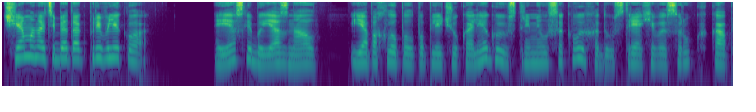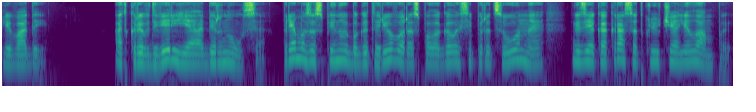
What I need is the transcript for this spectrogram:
Чем она тебя так привлекла?» «Если бы я знал». Я похлопал по плечу коллегу и устремился к выходу, стряхивая с рук капли воды. Открыв дверь, я обернулся. Прямо за спиной Богатырёва располагалась операционная, где как раз отключали лампы.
